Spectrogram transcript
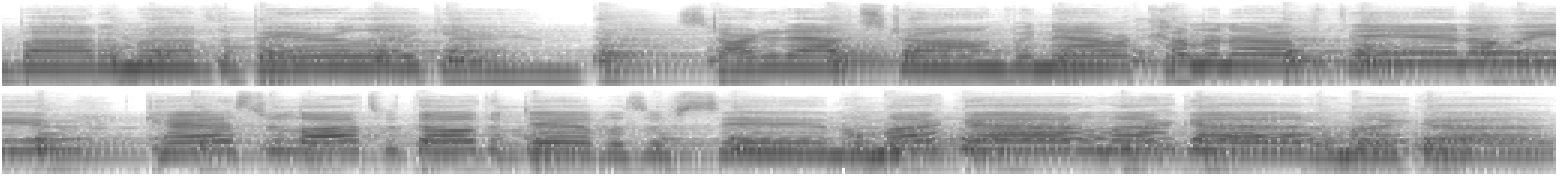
The bottom of the barrel again. Started out strong, but now we're coming up thin. Oh, we have cast our lots with all the devils of sin. Oh my God, oh my God, oh my God.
